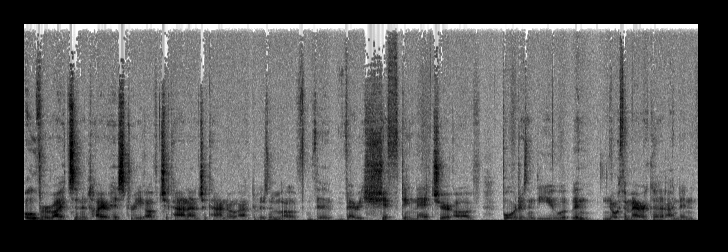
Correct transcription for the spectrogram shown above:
overwrites an entire history of Chicana and Chicano activism, of the very shifting nature of borders in the U in North America and in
